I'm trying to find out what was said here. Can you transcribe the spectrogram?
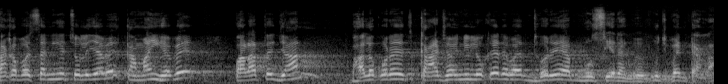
টাকা পয়সা নিয়ে চলে যাবে কামাই হবে পাড়াতে যান ভালো করে কাজ হয়নি লোকের এবার ধরে আর বসিয়ে রাখবে বুঝবেন টালা।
